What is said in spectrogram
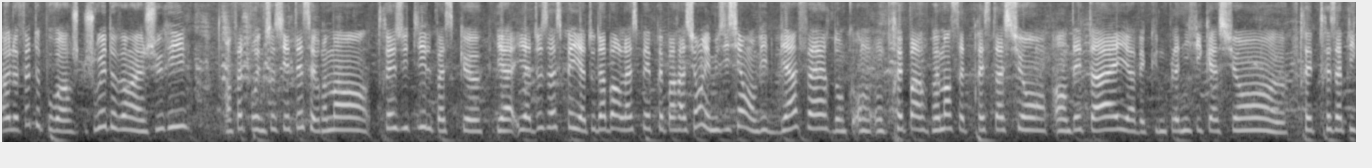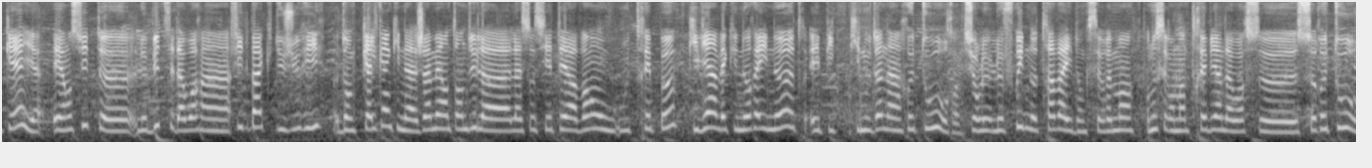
Euh, le fait de pouvoir jouer devant un jury, en fait, pour une société, c'est vraiment très utile parce qu'il y, a, y a deux aspects. Il y a tout d'abord l'aspect préparation. Les musiciens ont envie de bien faire, donc on, prépare vraiment cette prestation en détail avec une planification euh, très, très appliquée. Et ensuite, euh, le but, c'est d'avoir un feedback du jury. Donc quelqu'un qui n'a jamais entendu la, société avant ou, très peu, qui vient avec une oreille neutre et puis qui nous donne un retour sur le, fruit de notre travail. Donc c'est vraiment, pour nous, c'est vraiment très bien d'avoir ce, ce retour.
